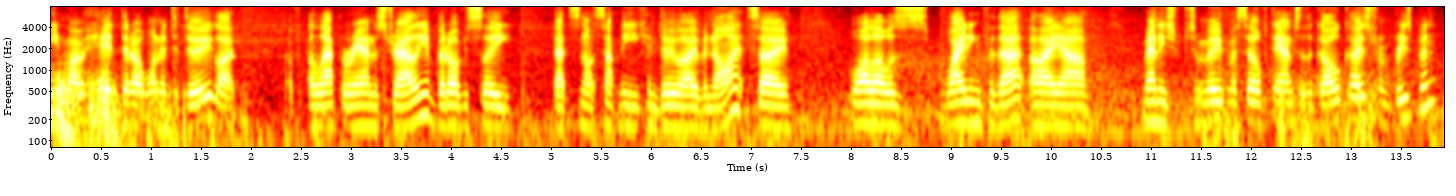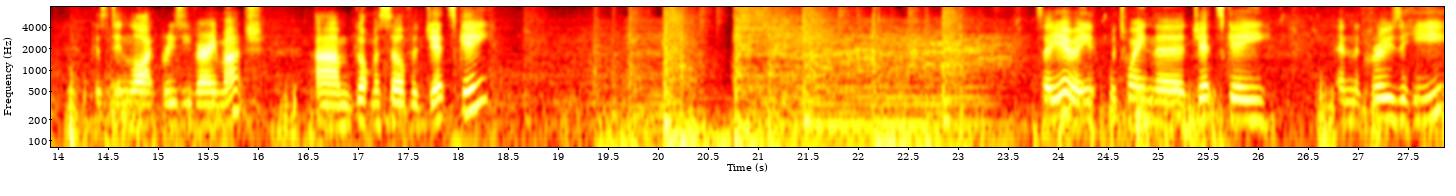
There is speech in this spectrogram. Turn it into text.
in my head that I wanted to do, like a lap around Australia, but obviously that's not something you can do overnight. So while I was waiting for that, I uh, managed to move myself down to the Gold Coast from Brisbane because didn't like Brizzy very much. Um, got myself a jet ski. So yeah, between the jet ski and the cruiser here,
